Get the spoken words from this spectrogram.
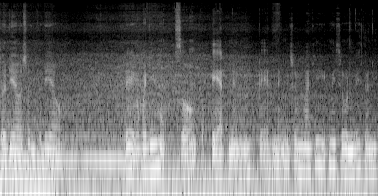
ตัวเดียวชนตัวเดียว เลขออกไปที่หกสองกับแปดหนึ่งแปดหนึ่งชนมาที่ไม่ชนเลยตัวนี้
